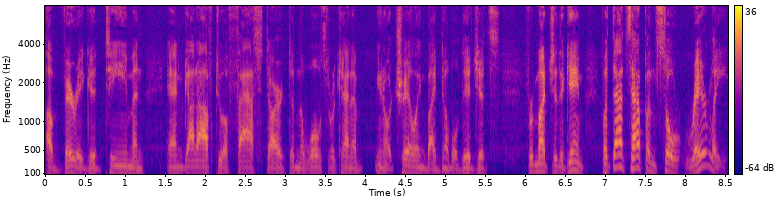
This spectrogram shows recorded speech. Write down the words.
a very good team, and and got off to a fast start, and the Wolves were kind of you know trailing by double digits for much of the game. But that's happened so rarely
